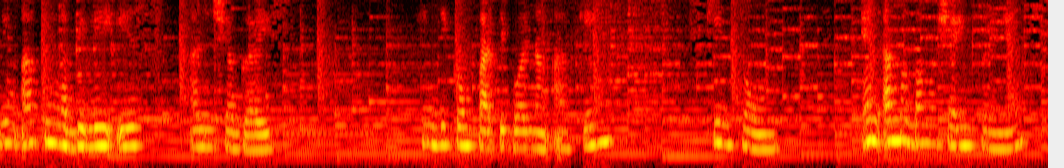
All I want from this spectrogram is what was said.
Yung aking nabili is, ano siya guys, hindi compatible ng aking skin tone. And ah, mabango siya in fairness.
